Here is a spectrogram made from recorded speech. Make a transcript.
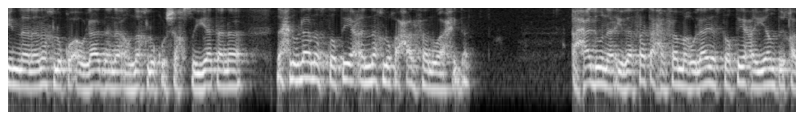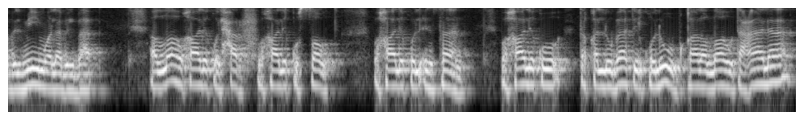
إننا نخلق أولادنا أو نخلق شخصيتنا نحن لا نستطيع أن نخلق حرفا واحدا. أحدنا إذا فتح فمه لا يستطيع أن ينطق بالميم ولا بالباء. الله خالق الحرف وخالق الصوت وخالق الإنسان وخالق تقلبات القلوب. قال الله تعالى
